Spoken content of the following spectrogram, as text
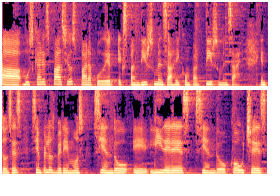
a buscar espacios para poder expandir su mensaje y compartir su mensaje. Entonces siempre los veremos siendo eh, líderes, siendo coaches,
